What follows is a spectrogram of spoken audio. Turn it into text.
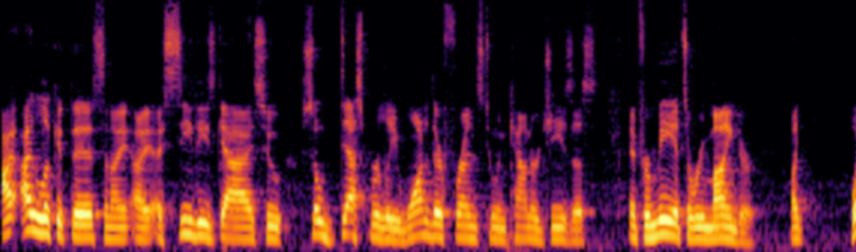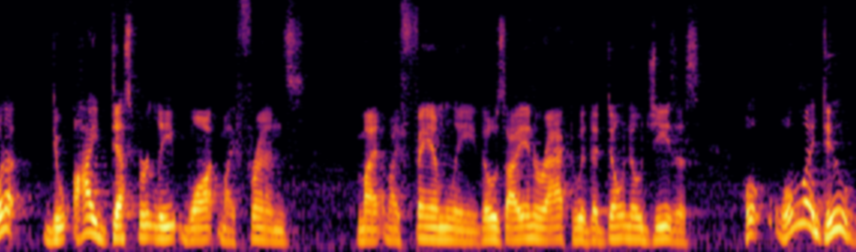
I look at this and I, I, see these guys who so desperately wanted their friends to encounter Jesus. And for me, it's a reminder like, what a, do I desperately want my friends my, my family, those I interact with that don't know Jesus, what, what will I do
